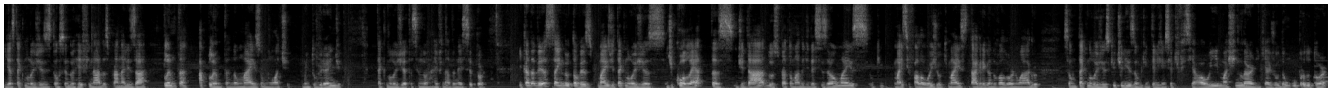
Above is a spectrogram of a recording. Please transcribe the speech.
e as tecnologias estão sendo refinadas para analisar planta a planta, não mais um lote muito grande. Tecnologia está sendo refinada nesse setor. E cada vez saindo talvez mais de tecnologias de coletas de dados para tomada de decisão, mas o que mais se fala hoje, o que mais está agregando valor no agro, são tecnologias que utilizam de inteligência artificial e machine learning, que ajudam o produtor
